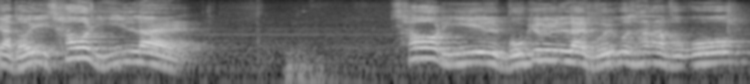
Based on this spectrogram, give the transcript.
야 너희 4월 2일 날 4월 2일 목요일 날 모의고사 하나 보고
